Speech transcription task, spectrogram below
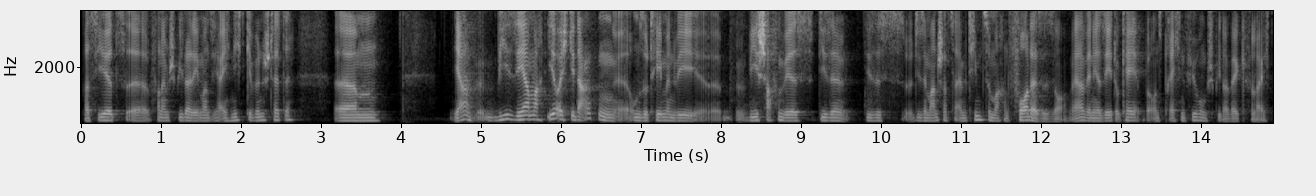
passiert von einem Spieler, den man sich eigentlich nicht gewünscht hätte. Ja, wie sehr macht ihr euch Gedanken äh, um so Themen wie, äh, wie schaffen wir es, diese, dieses, diese Mannschaft zu einem Team zu machen vor der Saison? Ja, wenn ihr seht, okay, bei uns brechen Führungsspieler weg vielleicht,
